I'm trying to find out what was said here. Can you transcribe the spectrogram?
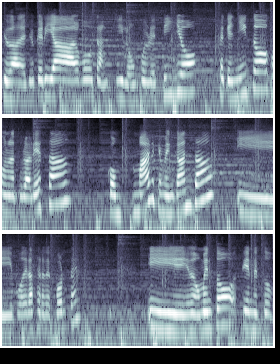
ciudades, yo quería algo tranquilo, un pueblecillo pequeñito, con naturaleza, con mar, que me encanta, y poder hacer deporte. Y de momento tiene todo.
